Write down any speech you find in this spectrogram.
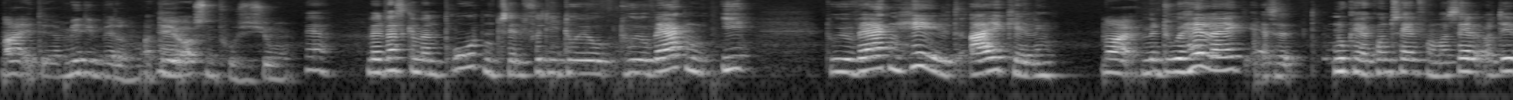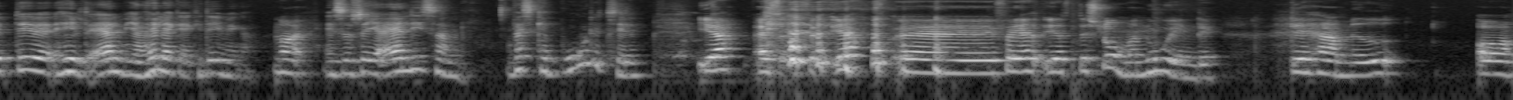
Nej, det er midt imellem, og det Ja. er også en position. Men hvad skal man bruge den til? Fordi du er jo, du er jo hverken i, du er jo hverken helt rejekælling, Nej, men du er heller ikke, altså nu kan jeg kun tale for mig selv, og det, det er helt ærligt, jeg er heller ikke akademiker. nej. Altså, så jeg er ligesom, hvad skal jeg bruge det til? Ja, altså, ja, øh, for jeg, jeg, det slog mig nu egentlig, det her med at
